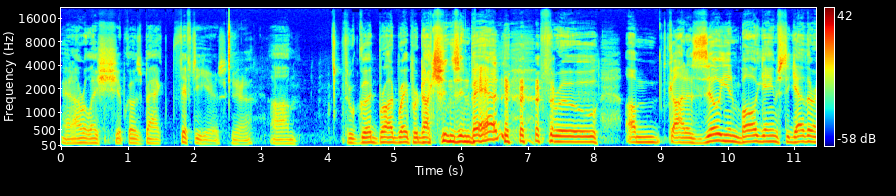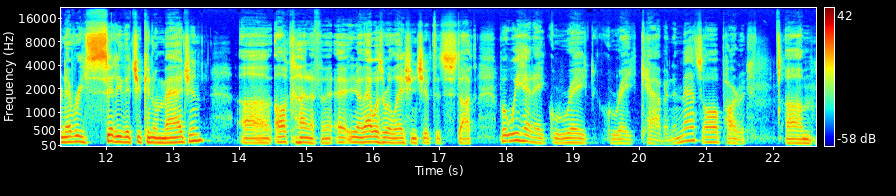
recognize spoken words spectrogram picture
And our relationship goes back 50 years Yeah. through good Broadway productions and bad, through um, got a zillion ball games together in every city that you can imagine. Uh, all kind of thing. Uh, you know, that was a relationship that stuck. But we had a great, great cabin, and that's all part of it. Um,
